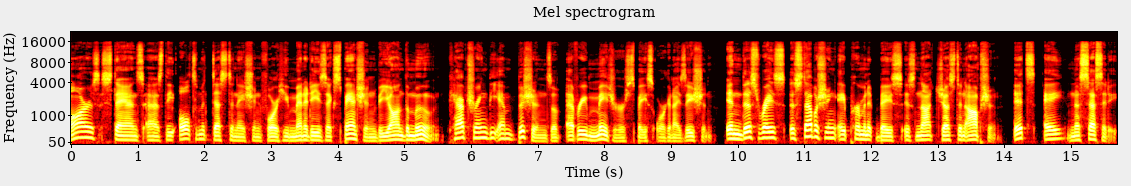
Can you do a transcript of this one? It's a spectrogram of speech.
Mars stands as the ultimate destination for humanity's expansion beyond the moon, capturing the ambitions of every major space organization. In this race, establishing a permanent base is not just an option, it's a necessity.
